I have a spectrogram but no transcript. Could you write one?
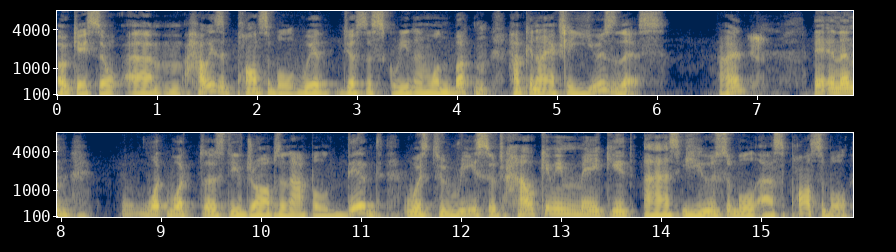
okay, so um, how is it possible with just a screen and one button? How can I actually use this? Right? Yeah. And then what what uh, Steve Jobs and Apple did was to research how can we make it as usable as possible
